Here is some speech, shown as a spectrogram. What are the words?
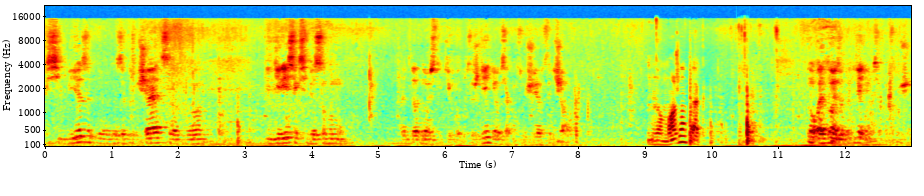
к себе заключается в интересе к себе самому. Это одно из таких вот утверждений, во всяком случае, я встречал. Ну, можно так. Ну, одно из определений, во всяком случае.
